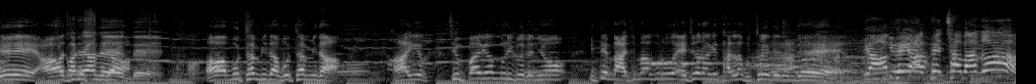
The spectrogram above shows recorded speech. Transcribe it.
예, 아, 늦었습니다. 아, 못합니다, 못합니다. 아, 이게 지금 빨간 불이거든요. 이때 마지막으로 애절하게 달라붙어야 되는데. 야 앞에 앞에 차 막아.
